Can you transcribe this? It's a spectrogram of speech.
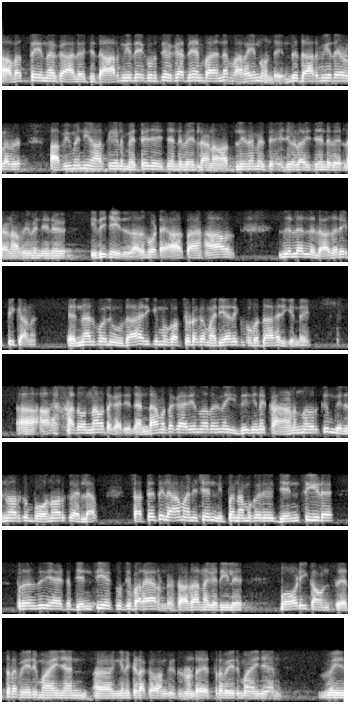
അവസ്ഥയെന്നൊക്കെ ആലോചിച്ച് ധാർമ്മികതയെ കുറിച്ചൊക്കെ അദ്ദേഹം തന്നെ പറയുന്നുണ്ട്. എന്ത് ധാർമ്മികതയുള്ളത്? അഭിമന്യു ആർക്കെങ്കിലും മെസ്സേജ് അയച്ചതിന്റെ പേരിലാണോ? അശ്ലീല മെസ്സേജുകൾ അയച്ചതിന്റെ പേരിലാണോ അഭിമന്യുവിന് ഇത് ചെയ്തത്? അതുപോട്ടെ ആ ആ ഇതിലല്ലല്ലോ. അതൊരു എപ്പിക്കാണ് എന്നാൽ പോലും ഉദാഹരിക്കുമ്പോൾ കുറച്ചുകൂടെ ഒക്കെ മര്യാദയ്ക്ക് ആ- അത് ഒന്നാമത്തെ കാര്യം. രണ്ടാമത്തെ കാര്യം എന്ന് പറയുന്നത് ഇത് ഇങ്ങനെ കാണുന്നവർക്കും വരുന്നവർക്കും പോകുന്നവർക്കും എല്ലാം സത്യത്തിൽ ആ മനുഷ്യൻ ഇപ്പൊ നമുക്കൊരു ജെൻസിയുടെ പ്രതിനിധിയായിട്ട് ജെൻസിയെ കുറിച്ച് പറയാറുണ്ട്. സാധാരണഗതിയിൽ ബോഡി കൗണ്ട്സ് എത്ര പേരുമായി ഞാൻ ഇങ്ങനെ കിടക്ക വാങ്ങിയിട്ടുണ്ട് എത്ര പേരുമായി ഞാൻ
